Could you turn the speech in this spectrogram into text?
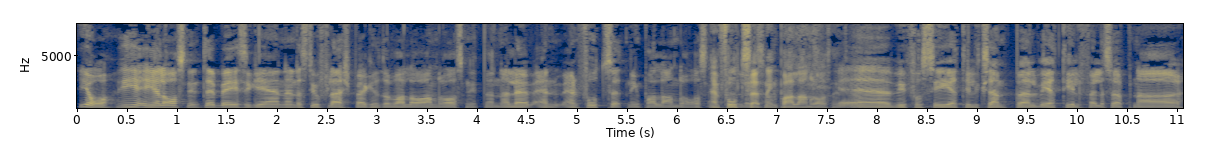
ja, he- hela avsnittet är basically en enda stor flashback utav alla andra avsnitten. Eller en, en fortsättning på alla andra avsnitt. En fortsättning på alla andra avsnitt. ja. Eh, vi får se till exempel vid ett tillfälle så öppnar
